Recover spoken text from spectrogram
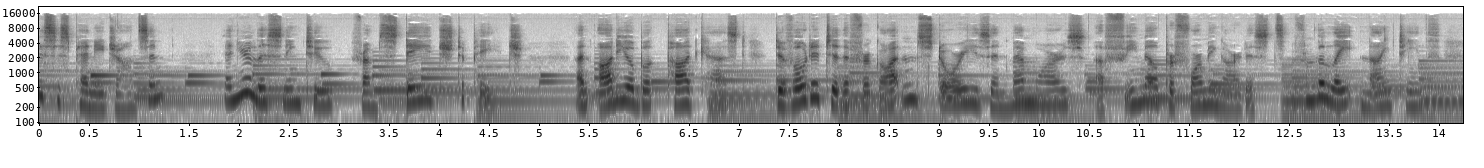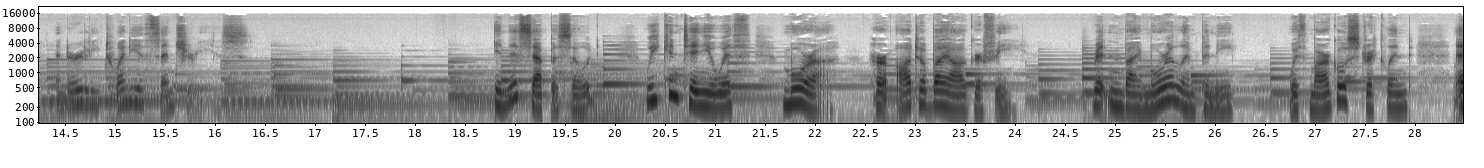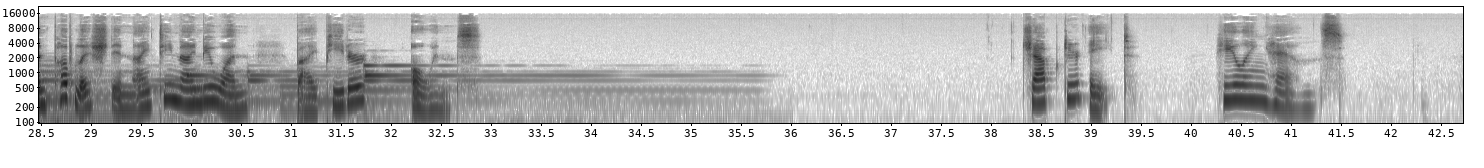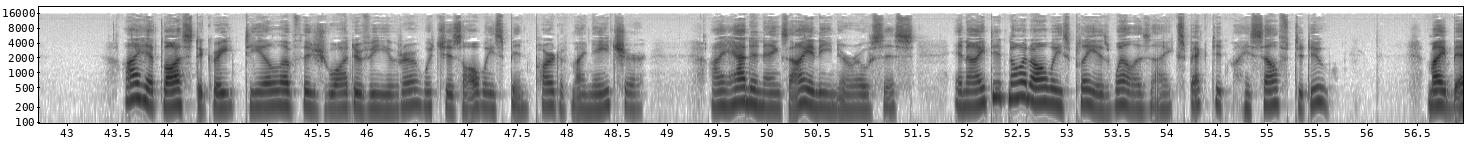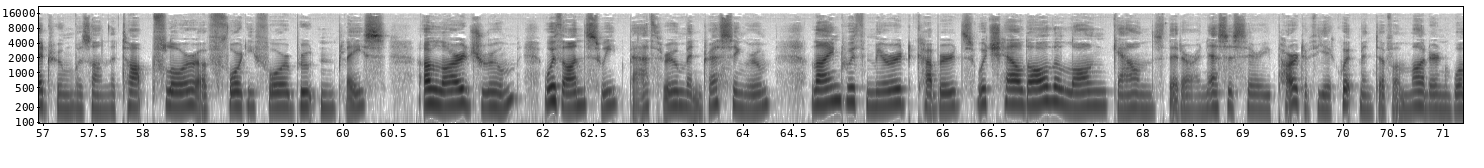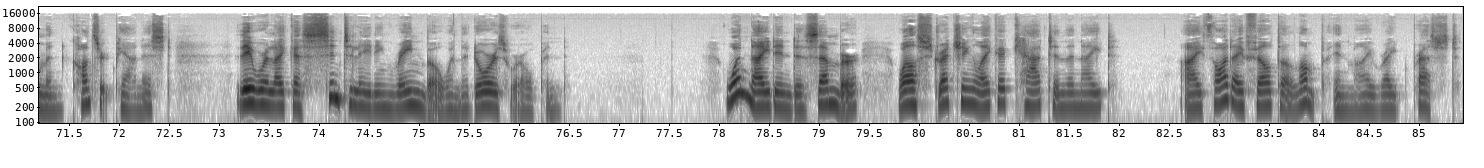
This is Penny Johnson, and you're listening to From Stage to Page, an audiobook podcast devoted to the forgotten stories and memoirs of female performing artists from the late 19th and early 20th centuries. In this episode, we continue with Moura, her autobiography, written by Moura Lympany with Margot Strickland and published in 1991 by Peter Owens. Chapter 8 Healing Hands I had lost a great deal of the joie de vivre which has always been part of my nature. I had an anxiety neurosis, and I did not always play as well as I expected myself to do. My bedroom was on the top floor of 44 Bruton Place, a large room with ensuite bathroom and dressing room, lined with mirrored cupboards which held all the long gowns that are a necessary part of the equipment of a modern woman concert pianist. They were like a scintillating rainbow when the doors were opened. One night in December, while stretching like a cat in the night, I thought I felt a lump in my right breast.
